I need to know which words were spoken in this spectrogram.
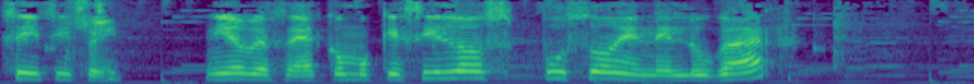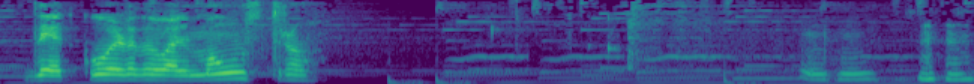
Sí, sí, sí. Sí. Niobe, o sea, como que sí los puso en el lugar de acuerdo al monstruo. Ujú. Ujú.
